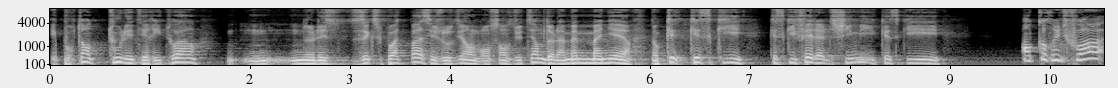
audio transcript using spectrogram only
et pourtant, tous les territoires ne les exploitent pas, si j'ose dire, dans le bon sens du terme, de la même manière. Donc qu'est-ce qui, qu'est-ce qui fait l'alchimie? Qu'est-ce qui encore une fois,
